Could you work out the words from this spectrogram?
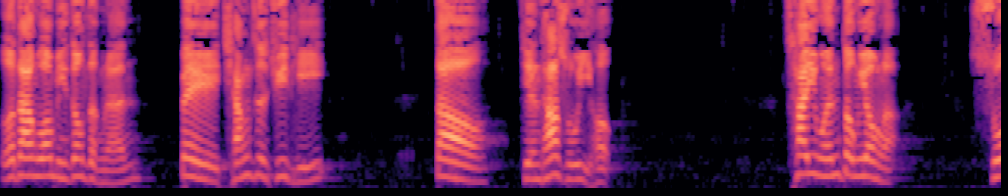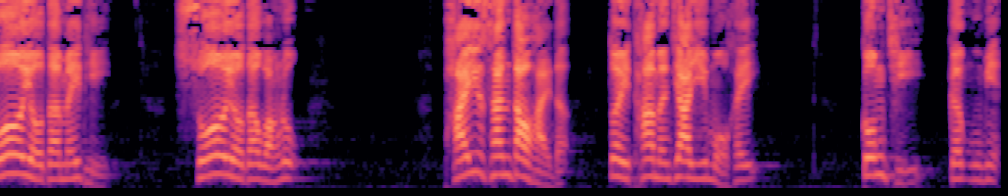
而当王炳忠等人被强制拘提到检察署以后，蔡英文动用了所有的媒体、所有的网络，排山倒海的对他们加以抹黑、攻击跟污蔑。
